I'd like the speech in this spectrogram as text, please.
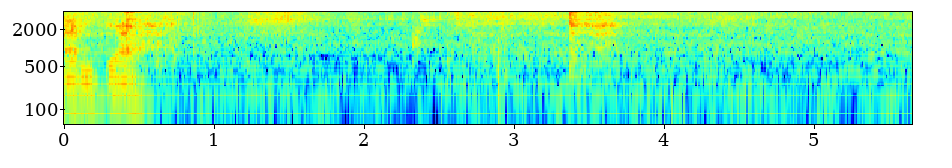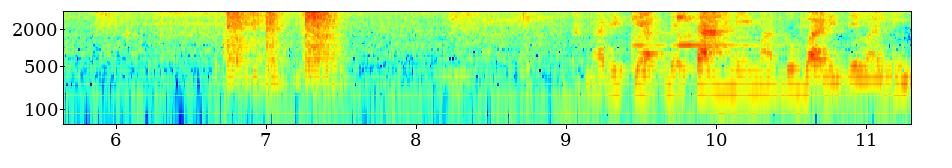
આ રીતે આમ. રીતે આપણે ચાહણીમાં ડૂબાડી દેવાની.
